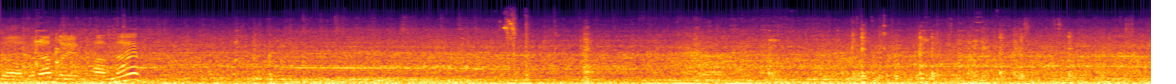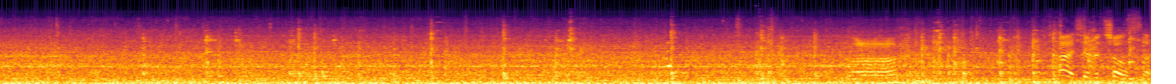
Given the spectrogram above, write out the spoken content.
Dobra, dojechane. A, ale się wytrząsę.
